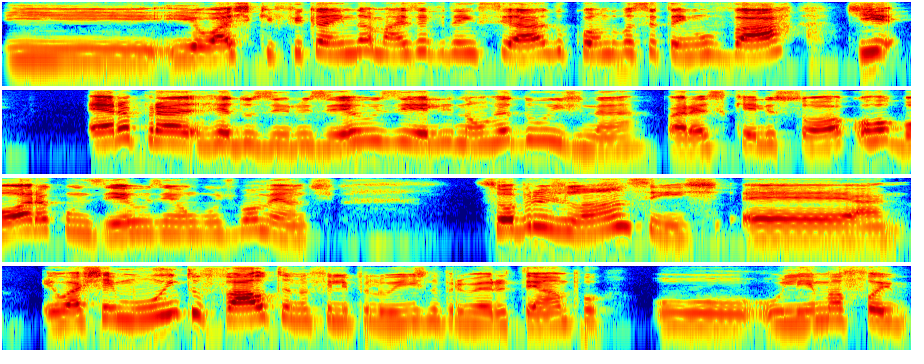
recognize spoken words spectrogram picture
E, e eu acho que fica ainda mais evidenciado quando você tem o VAR, que era para reduzir os erros e ele não reduz, né? Parece que ele só corrobora com os erros em alguns momentos. Sobre os lances, é, eu achei muito falta no Felipe Luiz no primeiro tempo. O, o Lima foi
